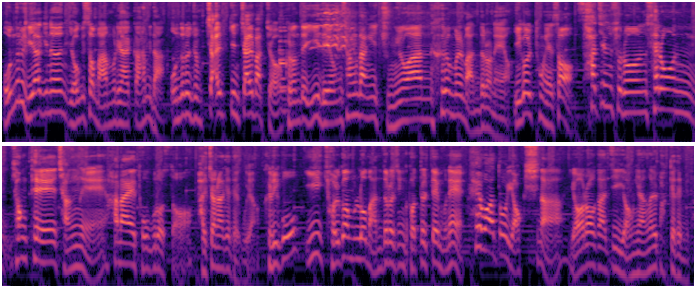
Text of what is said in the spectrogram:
오늘 이야기는 여기서 마무리할까 합니다. 오늘은 좀 짧긴 짧았죠. 그런데 이 내용이 상당히 중요한 흐름을 만들어내요. 이걸 통해서 사진술은 새로운 형태의 장르의 하나의 도구로서 발전하게 되고요. 그리고 이 결과물로 만들어진 것들 때문에 회화도 역시나 여러 가지 영향을 받게 됩니다.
